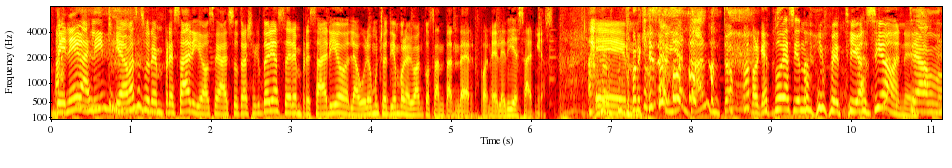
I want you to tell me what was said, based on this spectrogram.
Venegas Lynch, y además es un empresario, o sea, su trayectoria es ser empresario, laburó mucho tiempo en el Banco Santander, ponele 10 años. Eh, ¿Por qué sabía tanto? porque estuve haciendo mis investigaciones. Te amo.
